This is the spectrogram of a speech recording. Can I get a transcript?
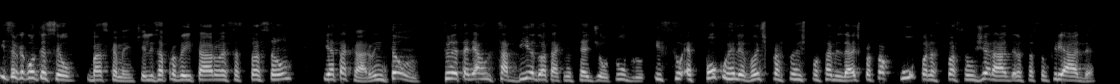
Isso é o que aconteceu, basicamente. Eles aproveitaram essa situação e atacaram. Então, se o Netanyahu sabia do ataque no 7 de outubro, isso é pouco relevante para sua responsabilidade, para sua culpa na situação gerada, na situação criada.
